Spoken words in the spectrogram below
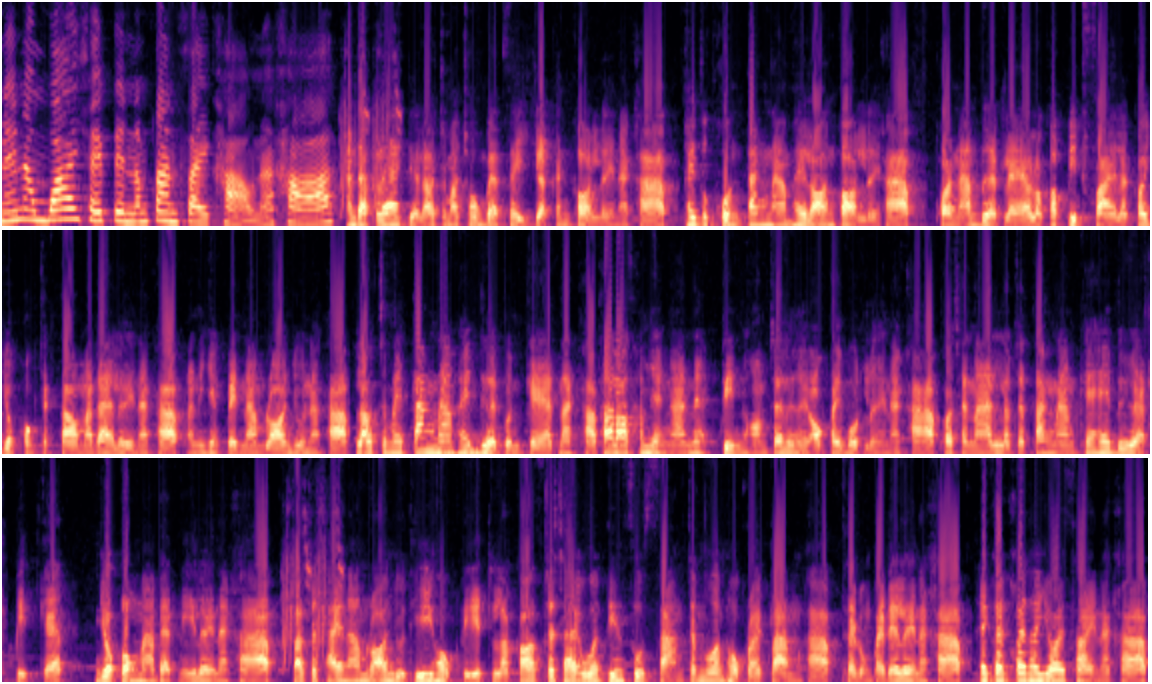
แนะนำว่าให้ใช้เป็นน้ำตาลทรายขาวนะคะ อันดับแรกเดี๋ยวเราจะมาชงแบบใส่เหยือกกันก่อนเลยนะครับ ให้ทุกคนตั้งน้ำให้ร้อนก่อนเลยครับพอน้ำเดือดแล้วเราก็ปิดไฟแล้วก็ยกออกจากเตามาได้เลยนะครับอันนี้ยังเป็นน้ำร้อนอยู่นะครับเราจะไม่ตั้งน้ำให้เดือดบนแก๊สนะครับถ้าเราทำอย่างนั้นเนี่ยกลิ่นหอมจะระเหยออกไปหมดเลยนะครับเพราะฉะนั้นเราจะตั้งน้ำแค่ให้เดือดปิดแก๊สยกลงมาแบบนี้เลยนะครับเราจะใช้น้ำร้อนอยู่ที่ 6 ลิตร แล้วก็จะใช้อวัลตินสูตร 3จำนวน 600 กรัมครับใส่ลงไปได้เลยนะครับให้ค่อยๆทยอยใส่นะครับ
